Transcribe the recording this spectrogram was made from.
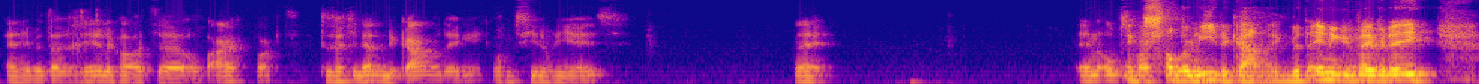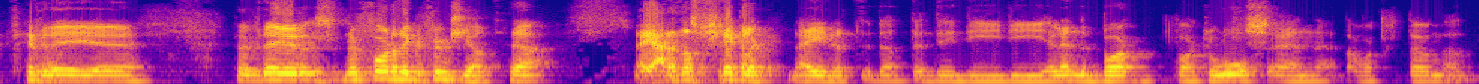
en je bent daar redelijk hard eh, op aangepakt. Toen zat je net in de kamer, denk ik, of misschien nog niet eens. Nee. Ik zat nog niet in de Kamer. Ik ben het enige VVD, VVD, eh VVD nog voordat ik een functie had. Ja. Nou ja, dat was verschrikkelijk. Nee, dat, dat, die, die, die ellende bak, bak los en eh, dan, wordt, dan, dan,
